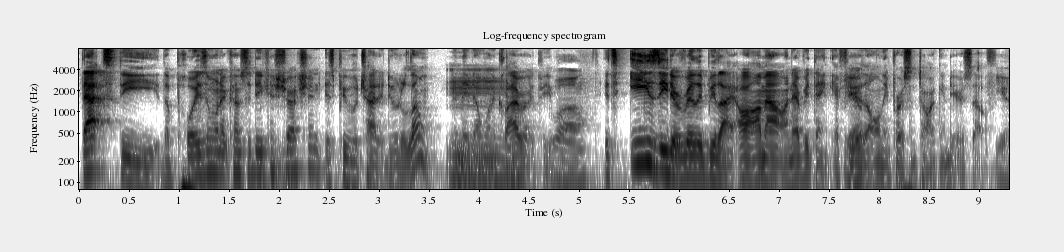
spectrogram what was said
that's the the poison when it comes to deconstruction is people try to do it alone and they don't want to mm. collaborate with people. Wow. It's easy to really be like, oh, I'm out on everything if you're the only person talking to yourself Yeah.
